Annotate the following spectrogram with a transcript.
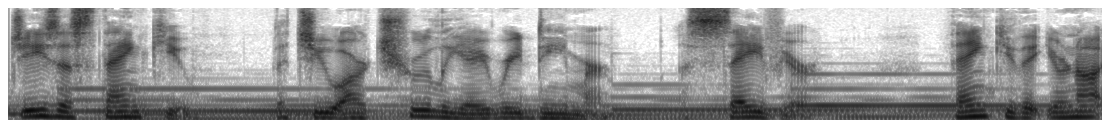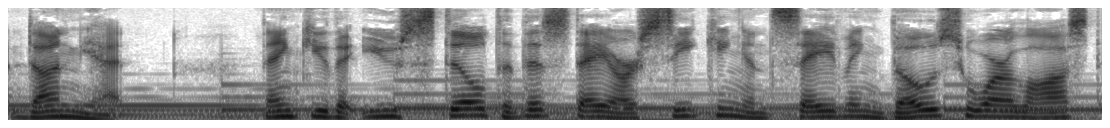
Jesus, thank you that you are truly a Redeemer, a Savior. Thank you that you're not done yet. Thank you that you still to this day are seeking and saving those who are lost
